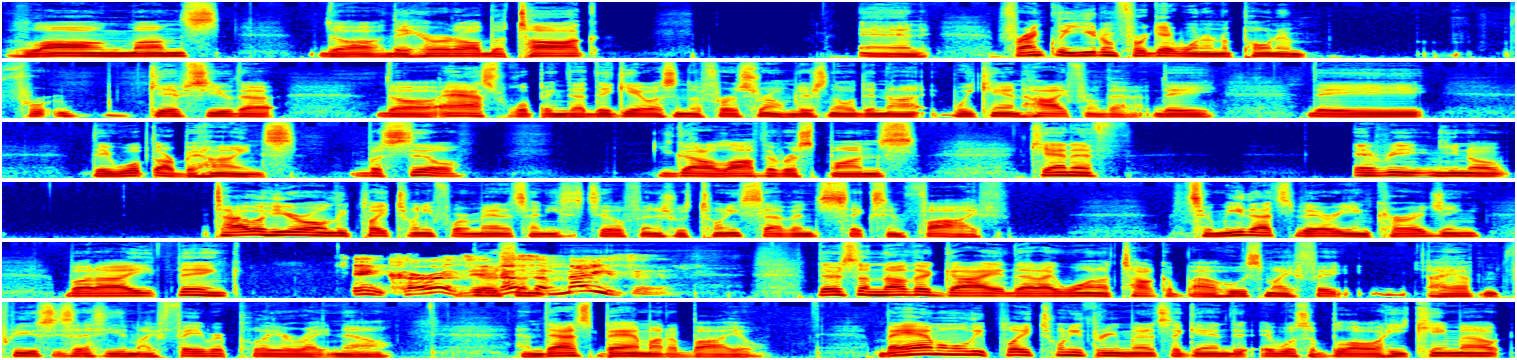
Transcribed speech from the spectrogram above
long months. The, they heard all the talk. And frankly, you don't forget when an opponent gives you that the ass whooping that they gave us in the first round. There's no deny. We can't hide from that. They they they whooped our behinds. But still, you gotta love the response. Kenneth, every you know, Tyler Herro only played 24 minutes and he still finished with 27, 6, and 5. To me, that's very encouraging. But I think Encouraging. That's an- amazing. there's another guy that I want to talk about who's my favorite. I have previously said he's my favorite player right now, and that's Bam Adebayo. Bam only played 23 minutes again. It was a blowout. He came out,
